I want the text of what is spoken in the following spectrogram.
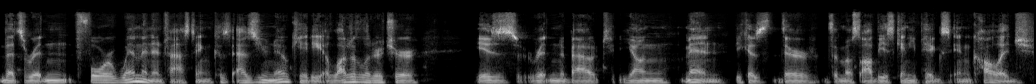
that's written for women in fasting. Because as you know, Katie, a lot of the literature is written about young men because they're the most obvious guinea pigs in college.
